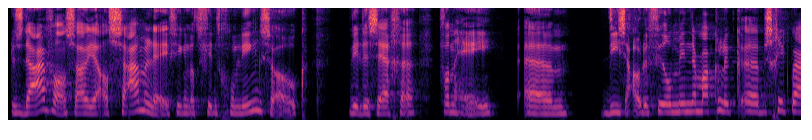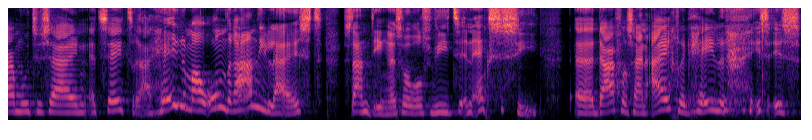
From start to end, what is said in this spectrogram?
Dus daarvan zou je als samenleving, en dat vindt GroenLinks ook, willen zeggen van hé, hey, um, die zouden veel minder makkelijk uh, beschikbaar moeten zijn, et cetera. Helemaal onderaan die lijst staan dingen zoals wiet en ecstasy. Uh, daarvan zijn eigenlijk hele, is, is,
